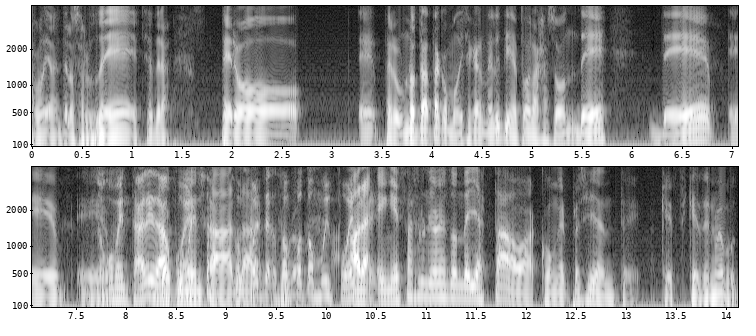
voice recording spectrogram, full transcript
obviamente lo saludé, etcétera, pero eh, pero uno trata como dice Carmelo y tiene toda la razón de de eh, eh, Documentar y dar fuerza. Son fuertes- fotos muy fuertes. Ahora, en esas reuniones donde ella estaba con el presidente, que, que de nuevo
